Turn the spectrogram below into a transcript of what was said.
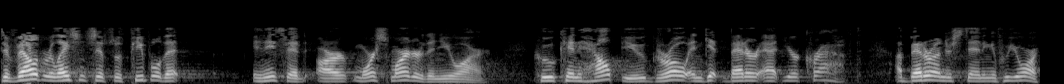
develop relationships with people that, and he said, are more smarter than you are. Who can help you grow and get better at your craft a better understanding of who you are.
